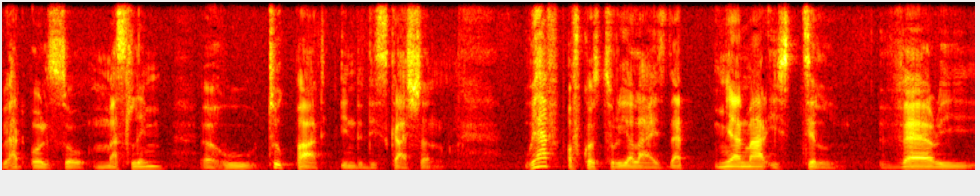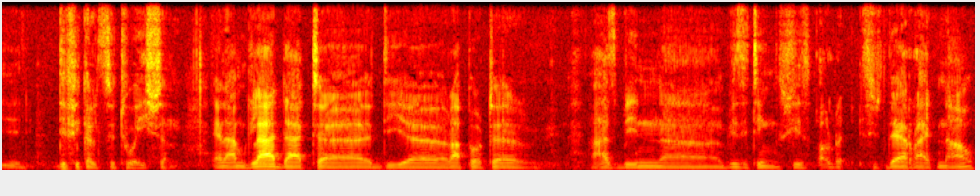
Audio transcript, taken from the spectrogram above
We had also Muslim uh, who took part in the discussion we have, of course, to realize that Myanmar is still very difficult situation. And I'm glad that uh, the uh, rapporteur has been uh, visiting. She's, already, she's there right now.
